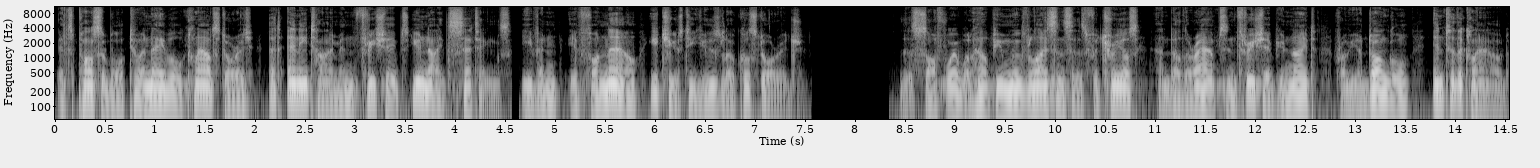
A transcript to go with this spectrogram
It's possible to enable cloud storage at any time in 3Shape's Unite settings, even if for now you choose to use local storage. The software will help you move licenses for Trios and other apps in 3Shape Unite from your dongle into the cloud.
